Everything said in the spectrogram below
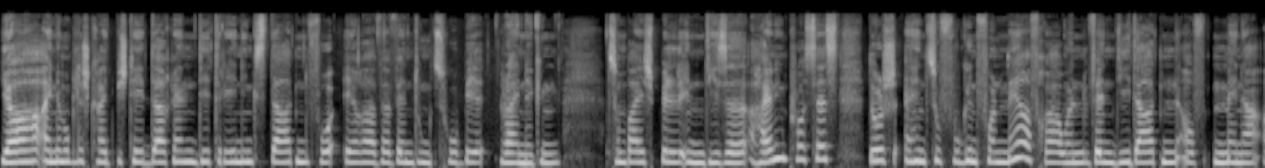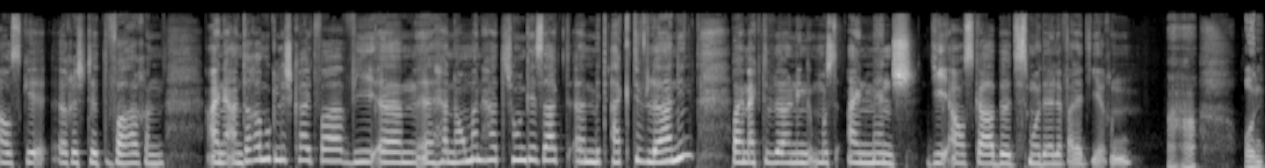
Ja, eine Möglichkeit besteht darin, die Trainingsdaten vor ihrer Verwendung zu bereinigen. Zum Beispiel in diesem Hiring-Prozess durch Hinzufügen von mehr Frauen, wenn die Daten auf Männer ausgerichtet waren. Eine andere Möglichkeit war, wie ähm, Herr Naumann hat schon gesagt, äh, mit Active Learning. Beim Active Learning muss ein Mensch die Ausgabe des Modells validieren. Aha. Und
